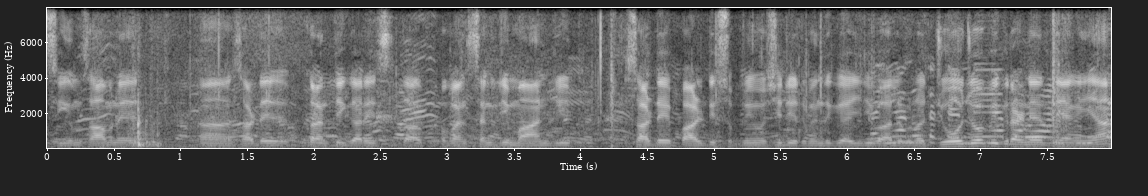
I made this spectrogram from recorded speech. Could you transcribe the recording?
ਸੀਐਮ ਸਾਹਿਬ ਨੇ ਸਾਡੇ ਕ੍ਰਾਂਤੀਕਾਰੀ ਸਰਦਾਰ ਭਗਵੰਤ ਸਿੰਘ ਜੀ ਮਾਨ ਜੀ ਸਾਡੇ ਪਾਰਟੀ ਸੁਪਰੀਮੋ ਸ਼੍ਰੀ ਅਰਵਿੰਦ ਕੇਜਰੀਵਾਲ ਵੱਲੋਂ ਜੋ ਜੋ ਵੀ ਗਰੰਟੀਆਂ ਦਿੱਤੀਆਂ ਗਈਆਂ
